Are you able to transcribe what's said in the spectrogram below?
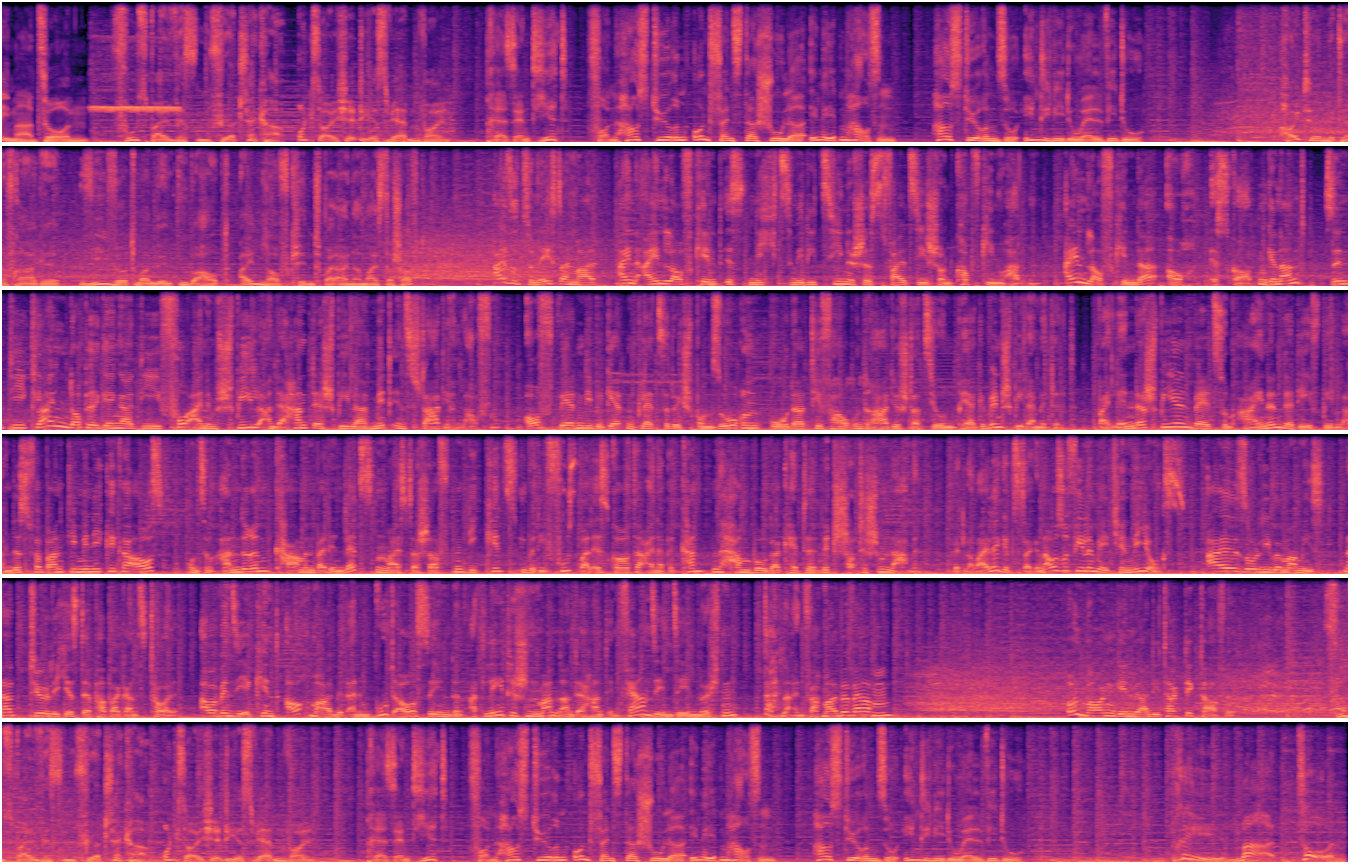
Primaton. Fußballwissen für Checker und solche, die es werden wollen. Präsentiert von Haustüren und Fensterschuler in Ebenhausen. Haustüren so individuell wie du. Heute mit der Frage, wie wird man denn überhaupt Einlaufkind bei einer Meisterschaft? Also zunächst einmal, ein Einlaufkind ist nichts Medizinisches, falls Sie schon Kopfkino hatten. Einlaufkinder, auch Eskorten genannt, sind die kleinen Doppelgänger, die vor einem Spiel an der Hand der Spieler mit ins Stadion laufen. Oft werden die begehrten Plätze durch Sponsoren oder TV- und Radiostationen per Gewinnspiel ermittelt. Bei Länderspielen wählt zum einen der DFB-Landesverband die Minikicker aus und zum anderen kamen bei den letzten Meisterschaften die Kids über die Fußballeskorte einer bekannten Hamburger Kette mit schottischem Namen. Mittlerweile gibt es da genauso viele Mädchen wie Jungs. Also, liebe Mamis, natürlich ist der Papa ganz toll. Aber wenn Sie Ihr Kind auch mal mit einem gut aussehenden, athletischen Mann an der Hand im Fernsehen sehen möchten, dann einfach mal bewerben. Und morgen gehen wir an die Taktiktafel. Fußballwissen für Checker und solche, die es werden wollen. Präsentiert von Haustüren und Fensterschuler in Ebenhausen. Haustüren so individuell wie du. Primaton.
